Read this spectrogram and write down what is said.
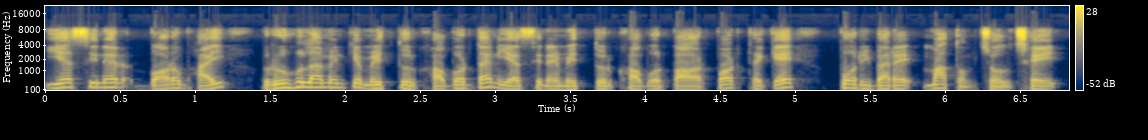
ইয়াসিনের বড় ভাই রুহুল আমিনকে মৃত্যুর খবর দেন। ইয়াসিনের মৃত্যুর খবর পাওয়ার পর থেকে পরিবারে মাতম চলছে।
